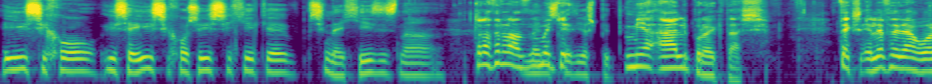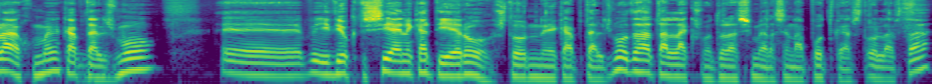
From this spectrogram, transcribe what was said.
ήσυχο, είσαι ήσυχος, ήσυχη και συνεχίζεις να. Τώρα θέλω να δούμε και μια άλλη προέκταση. Εντάξει, ελεύθερη αγορά έχουμε, καπιταλισμό. Ε, η ιδιοκτησία είναι κάτι ιερό στον ε, καπιταλισμό. Δεν θα τα αλλάξουμε τώρα σήμερα σε ένα podcast όλα αυτά.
